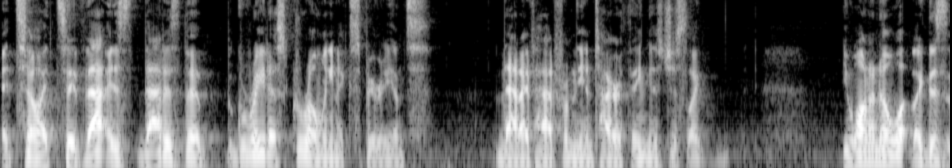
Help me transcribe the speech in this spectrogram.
And so I'd say that is that is the greatest growing experience that I've had from the entire thing is just like you want to know what like this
